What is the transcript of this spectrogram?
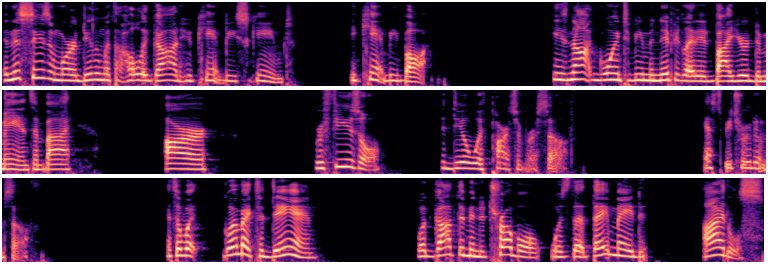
in this season, we're dealing with a holy God who can't be schemed. He can't be bought. He's not going to be manipulated by your demands and by our refusal to deal with parts of ourselves. He has to be true to himself. And so, what going back to Dan, what got them into trouble was that they made idols.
